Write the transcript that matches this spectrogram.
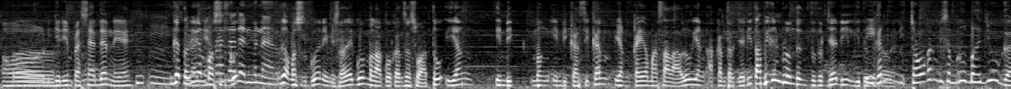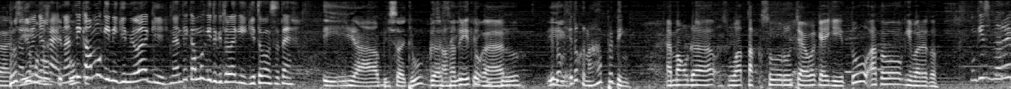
Oh, dijadiin presiden ya. Mm-mm. Enggak, tapi kan maksud gue Presiden benar. Enggak maksud gue nih misalnya gue melakukan sesuatu yang indik mengindikasikan yang kayak masa lalu yang akan terjadi tapi kan belum tentu terjadi gitu Iya kan cowok kan bisa berubah juga. Terus dia kayak nanti kamu gini-gini lagi, nanti kamu gitu-gitu lagi gitu maksudnya. Iya bisa juga Salah sih satu itu kan. gitu. Itu Iya. itu kenapa ting? Emang udah watak suruh cewek kayak gitu atau gimana tuh? Mungkin sebenarnya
